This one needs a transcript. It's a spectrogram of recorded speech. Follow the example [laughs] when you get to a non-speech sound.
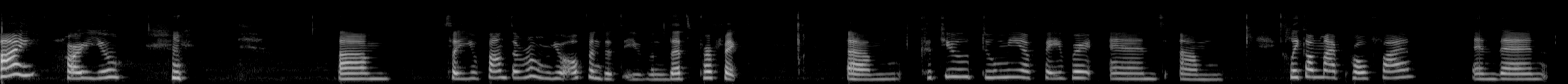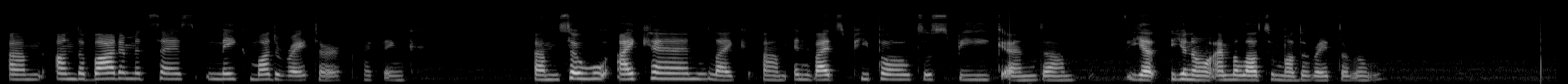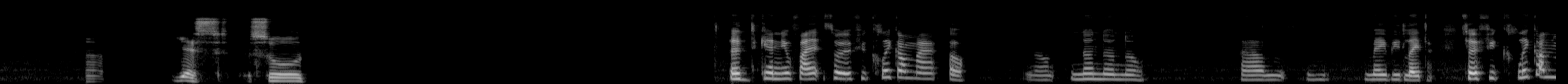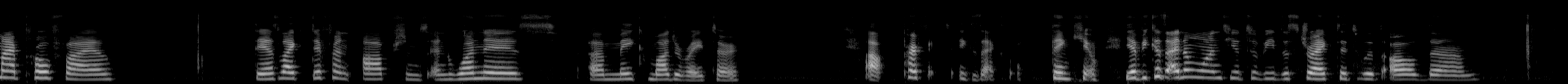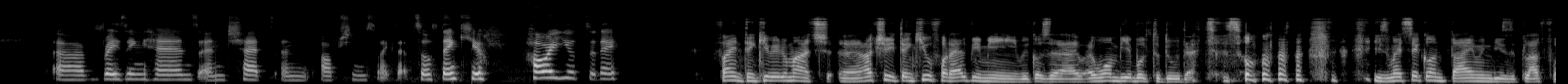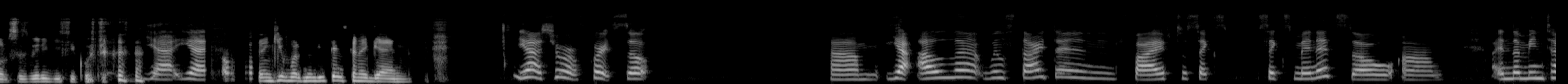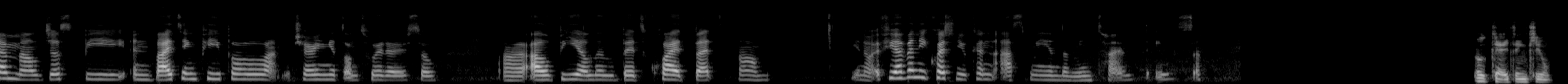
Hi, how are you? [laughs] Um, so you found the room, you opened it even. That's perfect. Um, could you do me a favor and um, click on my profile and then um, on the bottom it says make moderator, I think. Um, so I can like um, invite people to speak and um, yeah, you know, I'm allowed to moderate the room. Uh, yes. So Uh, can you find? So if you click on my, oh no, no, no, no. Um, maybe later. So if you click on my profile, there's like different options, and one is uh, make moderator. Oh, perfect. Exactly. Thank you. Yeah, because I don't want you to be distracted with all the uh, raising hands and chat and options like that. So thank you. [laughs] How are you today? fine. Thank you very much. Uh, actually, thank you for helping me because I, I won't be able to do that. [laughs] So [laughs] it's my second time in these platforms. It's very difficult. Yeah, yeah. thank you for the invitation again. Yeah, sure, of course. So Um, yeah, I'll uh, we'll start in five to six six minutes. So um, in the meantime, I'll just be inviting people. I'm sharing it on Twitter, so uh, I'll be a little bit quiet. But um, you know, if you have any question, you can ask me in the meantime. Things. Okay, thank you.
